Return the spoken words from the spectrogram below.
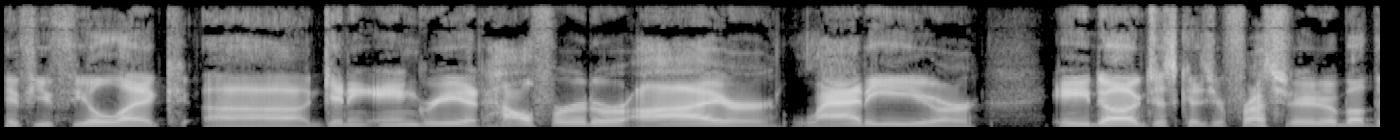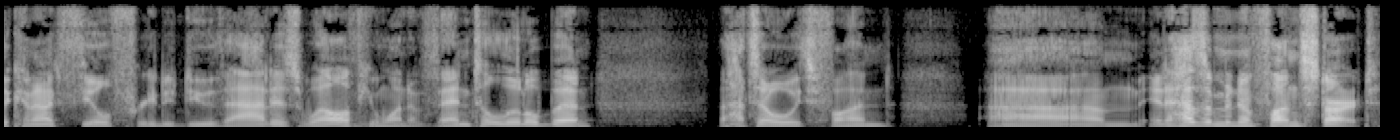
If you feel like uh, getting angry at Halford or I or Laddie or A Dog just because you're frustrated about the Canucks, feel free to do that as well. If you want to vent a little bit, that's always fun. Um, it hasn't been a fun start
